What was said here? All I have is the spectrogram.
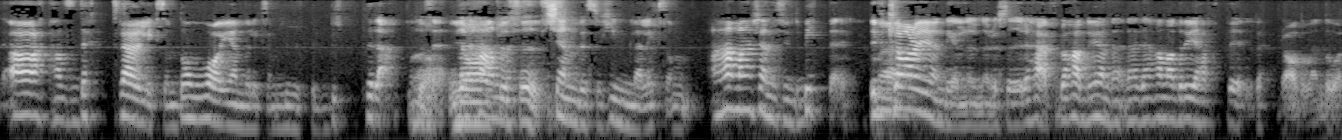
ja att hans döttrar liksom, de var ju ändå liksom lite bittra på något Ja, sätt. Men ja, han precis. kändes så himla liksom, han, han kändes ju inte bitter. Det förklarar ju en del nu när du säger det här, för då hade ju ändå, han hade ju haft det rätt bra då ändå.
